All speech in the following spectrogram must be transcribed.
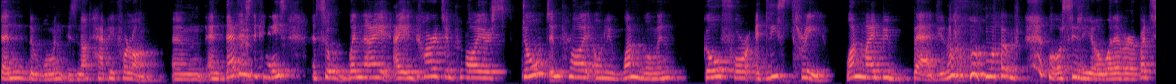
then the woman is not happy for long. Um, and that is the case. And so when I, I encourage employers, don't employ only one woman, go for at least three. One might be bad, you know, or silly or whatever, but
